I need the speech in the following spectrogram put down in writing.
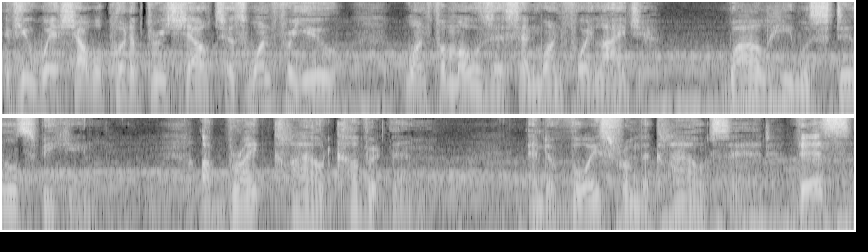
If you wish, I will put up three shelters, one for you, one for Moses, and one for Elijah. While he was still speaking, a bright cloud covered them, and a voice from the cloud said, This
